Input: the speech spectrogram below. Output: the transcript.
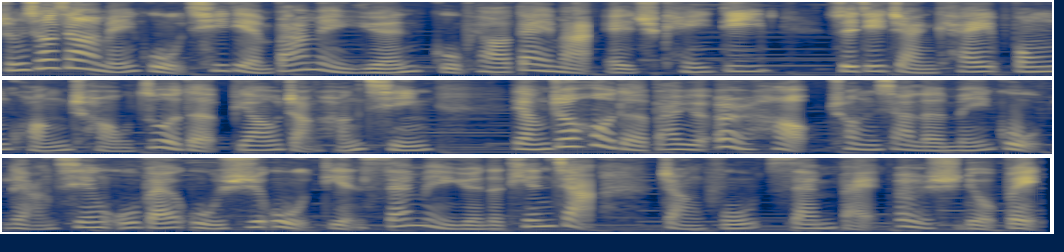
成交价每股七点八美元，股票代码 HKD，随即展开疯狂炒作的飙涨行情。两周后的八月二号，创下了每股两千五百五十五点三美元的天价，涨幅三百二十六倍。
